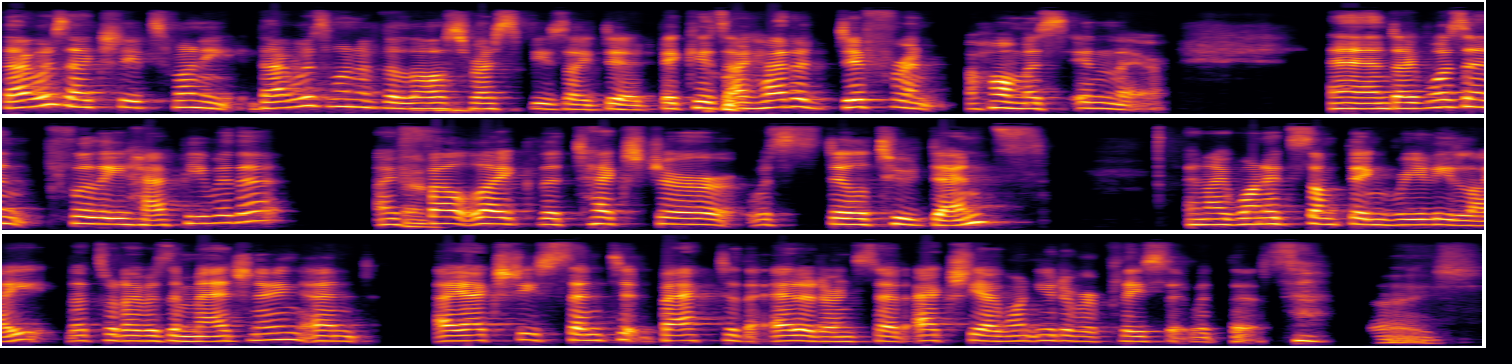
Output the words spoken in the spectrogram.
That was actually, it's funny. That was one of the last recipes I did because I had a different hummus in there and I wasn't fully happy with it. I yeah. felt like the texture was still too dense and I wanted something really light. That's what I was imagining. And I actually sent it back to the editor and said, actually, I want you to replace it with this. Nice.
